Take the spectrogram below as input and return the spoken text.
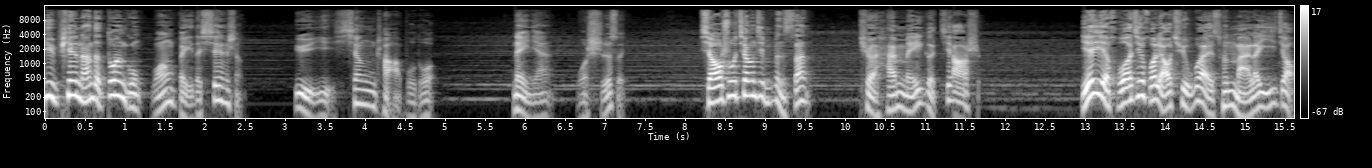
与偏南的端公往北的先生，寓意相差不多。那年我十岁，小叔将近奔三，却还没个家室。爷爷火急火燎去外村买了一叫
